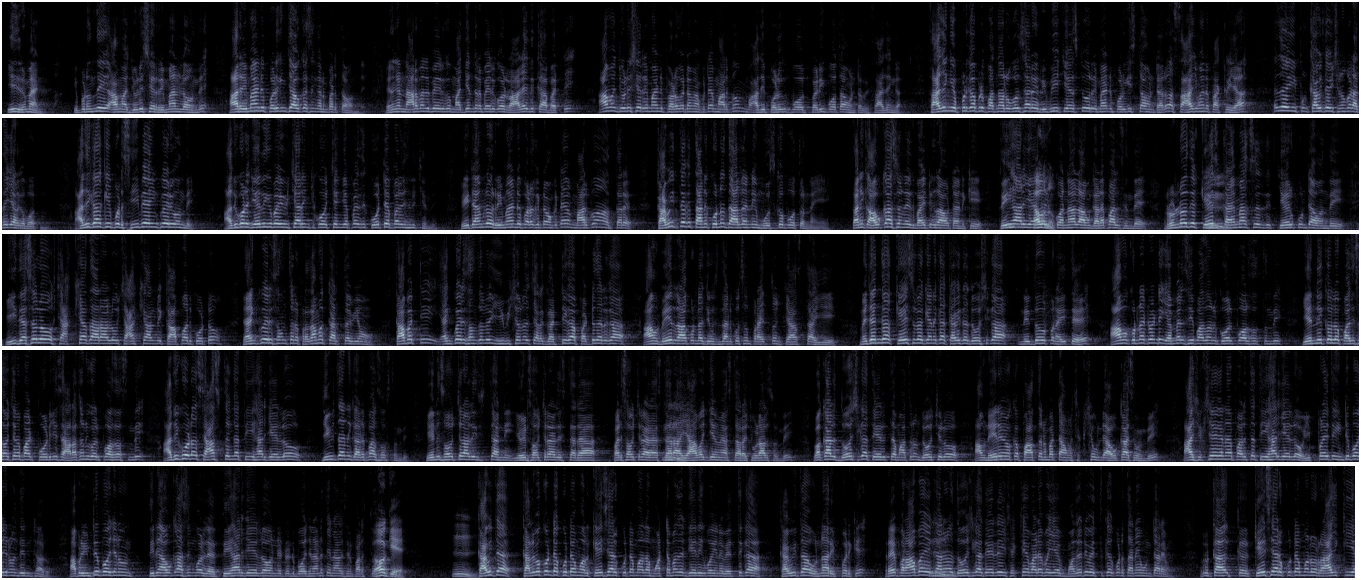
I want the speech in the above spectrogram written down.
ఇది రిమాండ్. ఇప్పుడు ఉంది ఆమె జ్యుడిషియల్ రిమాండ్లో ఉంది. ఆ రిమాండ్ పొడిగించే అవకాశం కనపడతా ఉంది. ఎందుకంటే నార్మల్ బెయిల్ మధ్యంతర బెయిల్ కూడా రాలేదు కాబట్టి ఆమె జ్యుడిషియల్ రిమాండ్ పొడగటం ఒకటే మార్గం అది పొడిగి పడిగిపోతూ ఉంటుంది సహజంగా. సహజంగా ఎప్పటికప్పుడు పద్నాలుగు రోజుసారి రివ్యూ చేస్తూ రిమాండ్ పొడిగిస్తూ ఉంటారు. అది సహజమైన ప్రక్రియ అదే ఇప్పుడు కవిత విషయం కూడా అదే జరగబోతుంది. అది కాక ఇప్పుడు సిబిఐ ఎంక్వైరీ ఉంది. అది కూడా జైలుకి పోయి విచారించుకోవచ్చు అని చెప్పేసి కోర్టే పరిశీలించింది. ఈ టైంలో రిమాండ్ పడగటం ఒకటే మార్గం. సరే కవితకు తనకున్న దారులన్నీ మూసుకుపోతున్నాయి. తనకి అవకాశం లేదు బయటకు రావడానికి అవును. కొన్నాళ్ళు ఆమె గడపాల్సిందే. రెండోది కేసు క్లైమాక్స్ చేరుకుంటా ఉంది. ఈ దశలో సాక్ష్యాధారాలు సాక్ష్యాలని కాపాడుకోవటం ఎంక్వైరీ సంస్థల ప్రథమ కర్తవ్యం. కాబట్టి ఎంక్వైరీ సంస్థలు ఈ విషయంలో చాలా గట్టిగా పట్టుదలగా ఆమె బెయిల్ రాకుండా చూసి దానికోసం ప్రయత్నం చేస్తాయి. నిజంగా కేసులో కనుక కవిత దోషిగా నిర్దోపణ అయితే ఆమెకున్నటువంటి ఎమ్మెల్సీ పదవిని కోల్పోవాల్సి వస్తుంది. ఎన్నికల్లో పది సంవత్సరాల పాటు పోటీ చేసి అర్హతను కోల్పోవాల్సి వస్తుంది. అది కూడా శాశ్వతంగా తీహార్ జైల్లో జీవితాన్ని గడపాల్సి వస్తుంది. ఎన్ని సంవత్సరాలు ఇస్తే అన్ని? ఏడు సంవత్సరాలు ఇస్తారా? పది సంవత్సరాలు వేస్తారా? యావజ్యం వేస్తారా? చూడాల్సి ఉంది. ఒకవేళ దోషిగా తేలితే మాత్రం దోషిలో ఆమె నేరం యొక్క పాత్రను బట్టి ఆమె శిక్ష ఉండే అవకాశం ఉంది. ఆ శిక్ష ఏదైనా పడితే తిహార్ జైల్లో. ఇప్పుడైతే ఇంటి భోజనం తింటున్నారు. అప్పుడు ఇంటి భోజనం తినే అవకాశం కూడా లేదు. తిహార్ జైల్లో ఉన్నటువంటి భోజనాన్ని తినాల్సిన పరిస్థితి. ఓకే. కవిత కల్వకుంట కుటుంబాలు కేసీఆర్ కుటుంబాల మొట్టమొదటి జైలుకి పోయిన వ్యక్తిగా కవిత ఉన్నారు ఇప్పటికే. రేపు రాబోయే కాలంలో దోషిగా తేలి శిక్ష పడబోయే మొదటి వ్యక్తిగా కూడా తనే ఉంటారేమో. కేసీఆర్ కుటుంబంలో రాజకీయ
